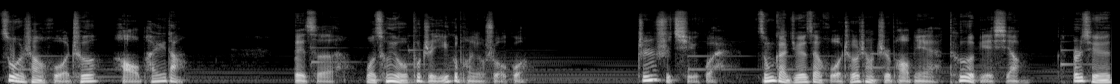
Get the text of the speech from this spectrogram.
坐上火车好拍档。对此，我曾有不止一个朋友说过。真是奇怪，总感觉在火车上吃泡面特别香，而且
